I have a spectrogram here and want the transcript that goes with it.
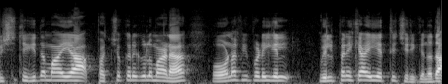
വിഷരഹിതമായ പച്ചക്കറികളുമാണ് ഓണവിപണിയിൽ വിൽപ്പനയ്ക്കായി എത്തിച്ചിരിക്കുന്നത്.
